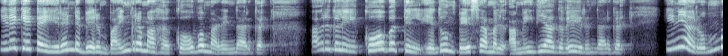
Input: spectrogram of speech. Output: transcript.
இதை கேட்ட இரண்டு பேரும் பயங்கரமாக கோபம் அடைந்தார்கள். அவர்களில் கோபத்தில் எதுவும் பேசாமல் அமைதியாகவே இருந்தார்கள். இனியா ரொம்ப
